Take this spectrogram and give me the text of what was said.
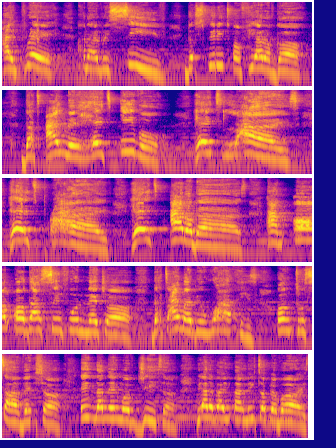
I pray and I receive the spirit of fear of God that I may hate evil, hate lies, hate pride, hate arrogance, and all other sinful nature, that I might be wise unto salvation. In the name of Jesus, wherever you are, lift up your voice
